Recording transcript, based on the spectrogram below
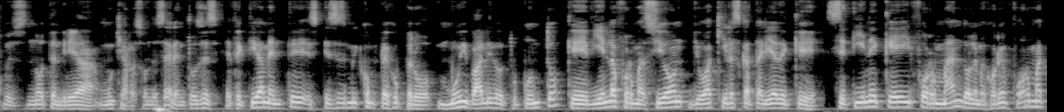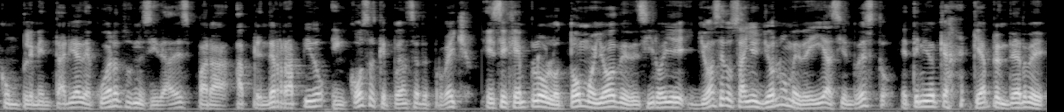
pues no tendría mucha razón de ser. Entonces, efectivamente, ese es muy complejo, pero muy válido tu punto, que bien la formación, yo aquí rescataría de que se tiene que ir formando a lo mejor en forma complementaria de acuerdo a tus necesidades para aprender rápido en cosas que puedan ser de provecho. Ese ejemplo lo tomo yo de decir, oye, yo hace dos años yo no me veía haciendo esto. He tenido que, aprender de,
